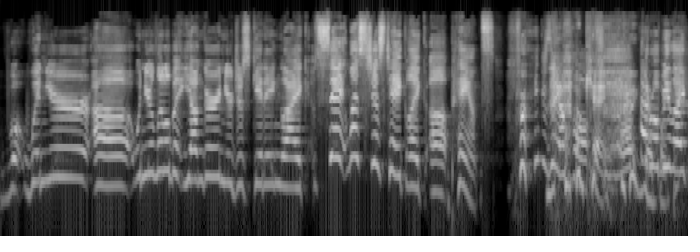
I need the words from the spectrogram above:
when you're uh when you're a little bit younger and you're just getting like say let's just take like uh pants for example Okay, and we'll be like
